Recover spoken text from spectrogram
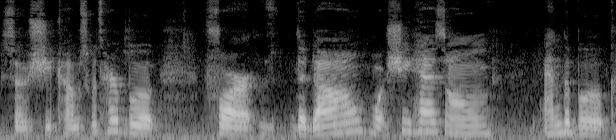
so she comes with her book. For the doll, what she has on, and the book,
